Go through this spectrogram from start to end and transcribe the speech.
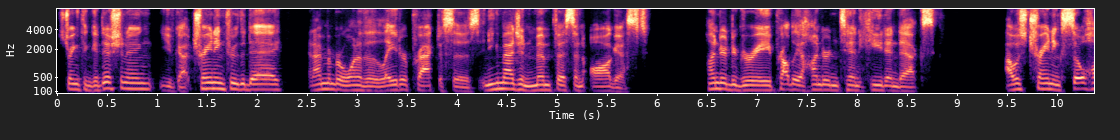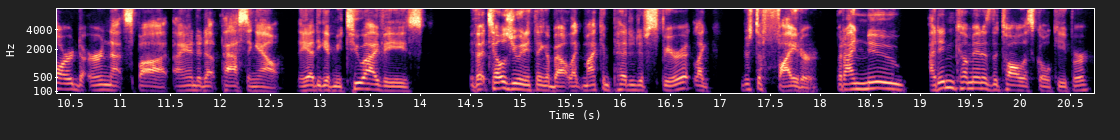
strength and conditioning. You've got training through the day. And I remember one of the later practices, and you can imagine Memphis in August, 100 degree, probably 110 heat index. I was training so hard to earn that spot, I ended up passing out. They had to give me two IVs. If that tells you anything about like my competitive spirit, like I'm just a fighter. But I knew I didn't come in as the tallest goalkeeper.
